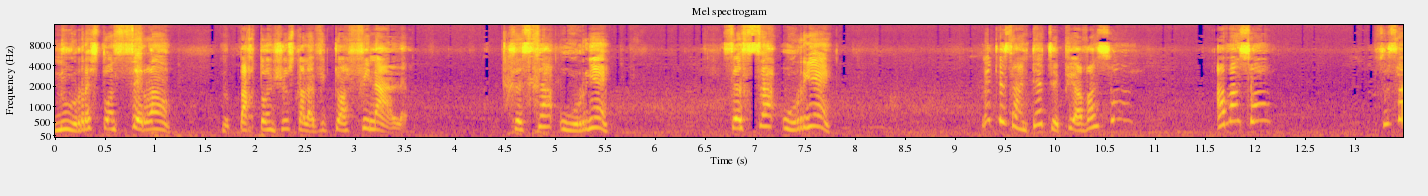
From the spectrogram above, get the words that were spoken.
Nous restons sereins. Nous partons jusqu'à la victoire finale. C'est ça ou rien. C'est ça ou rien. Mettez ça en tête et puis avançons. Avançons. C'est ça?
